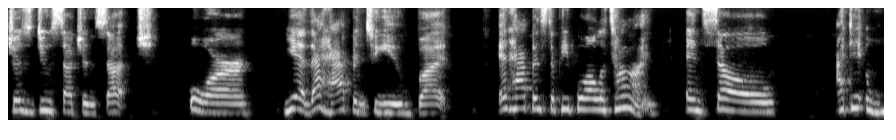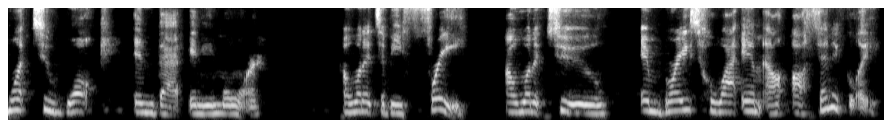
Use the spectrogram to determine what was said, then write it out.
Just do such and such. Or, yeah, that happened to you, but it happens to people all the time. And so I didn't want to walk in that anymore. I wanted to be free. I wanted to embrace who I am authentically.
